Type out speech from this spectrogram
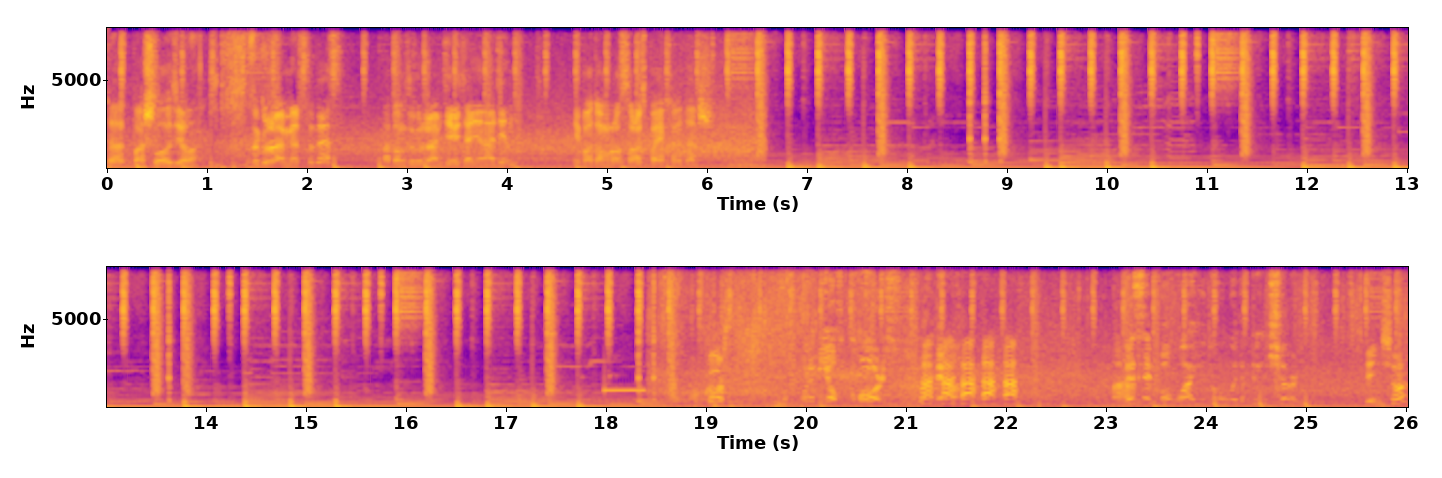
Так, пошло дело. Загружаем Mercedes, потом загружаем 911 и потом Rolls-Royce поехали дальше. Course. What do you mean, of course? Listen, but why are you doing with a pink shirt? Pink shirt?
